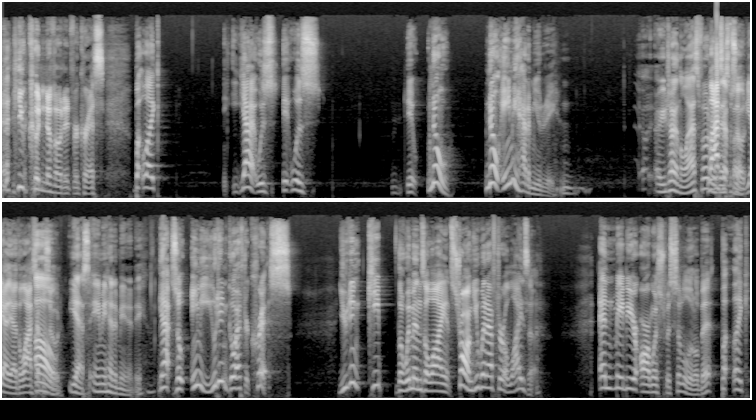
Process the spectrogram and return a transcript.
you couldn't have voted for Chris. But like yeah, it was it was it no. No, Ami had immunity. Are you talking the last vote? or Last episode. vote? Yeah, yeah, the last Oh, episode. yes. Ami had immunity. Yeah, so Ami, you didn't go after Chris. You didn't keep the women's alliance strong. You went after Eliza. And maybe your arm was twisted a little bit, but like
